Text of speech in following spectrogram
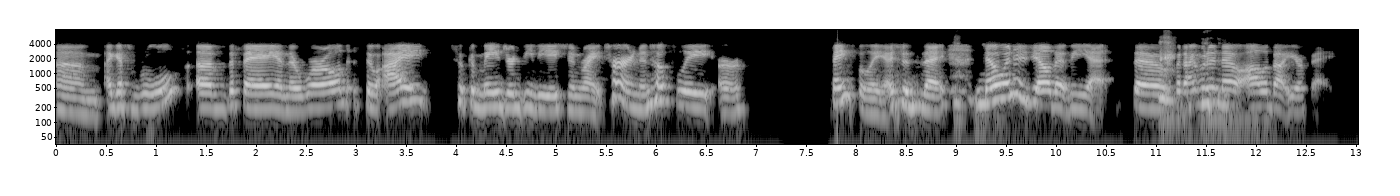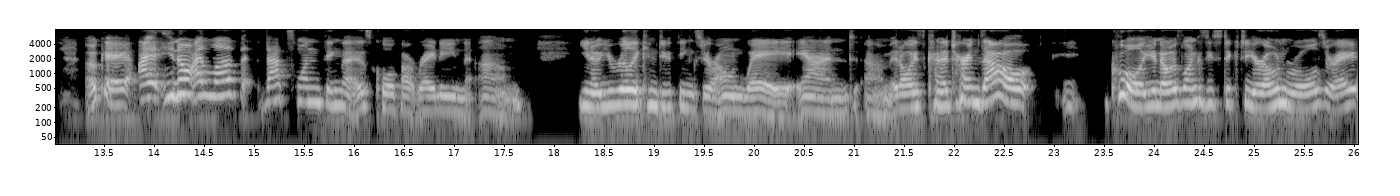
um, I guess rules of the Fae and their world. So I took a major deviation right turn and hopefully or thankfully I should say, no one has yelled at me yet. So but I want to know all about your Fae. Okay. I you know, I love that's one thing that is cool about writing. Um, you know, you really can do things your own way. And um, it always kind of turns out cool you know as long as you stick to your own rules right?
